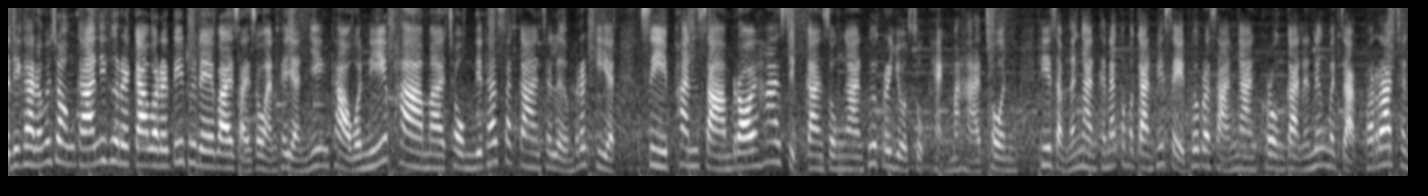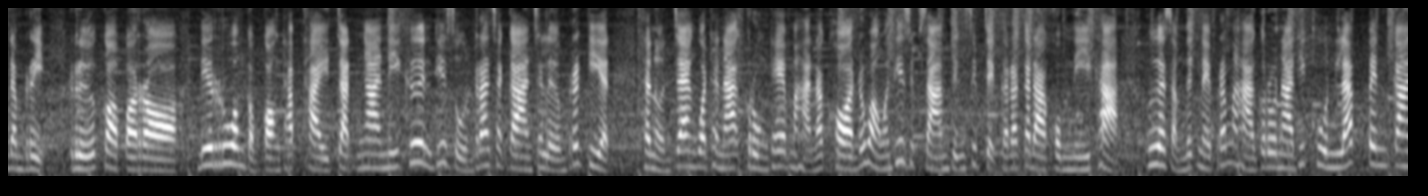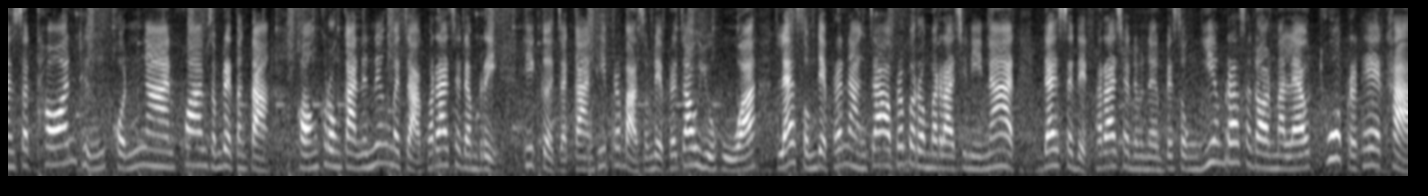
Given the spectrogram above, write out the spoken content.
สวัสดีค่ะท่านผู้ชมคะนี่คือรายการ Variety Today by สายสวรรค์ขยันยิ่งค่ะ วันนี้พามาชมนิทรรศการเฉลิมพระเกียรติ 4,350 การทรงงานเพื่อประโยชน์สุขแห่งมหาชน ที่สำนักงานคณะกรรมการพิเศษเพื่อประสานงานโครงการอันเนื่องมาจากพระราชดำริ หรือกปร ได้ร่วมกับกองทัพไทยจัดงานนี้ขึ้นที่ศูนย์ราชการเฉลิมพระเกียรติ ถนนแจ้งวัฒนะกรุงเทพมหานคร ระหว่างวันที่ 13ถึง17 กรกฎาคมนี้ค่ะ เพื่อสำนึกในพระมหากรุณาธิคุณและเป็นการสะท้อนถึงผลงานความความสำเร็จต่างๆ ของโครงการเนื่องมาจากพระราชดำริ ที่เกิดจากการที่พระบาทสมเด็จพระเจ้าอยู่หัว และสมเด็จพระนางเจ้าพระบรมราชินีนาถได้เสด็จพระราชดำเนินไปทรงเยี่ยมราษฎรมาแล้วทั่วประเทศค่ะ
